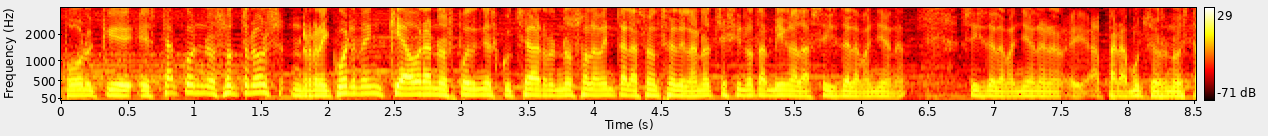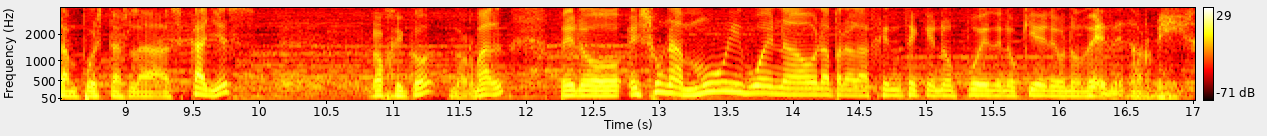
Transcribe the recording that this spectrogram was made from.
porque está con nosotros. Recuerden que ahora nos pueden escuchar no solamente a las 11 de la noche, sino también a las 6 de la mañana. 6 de la mañana, eh, para muchos no están puestas las calles, lógico, normal, pero es una muy buena hora para la gente que no puede, no quiere o no debe dormir.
